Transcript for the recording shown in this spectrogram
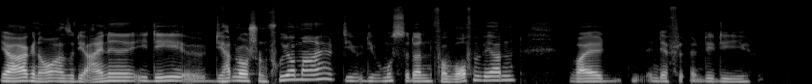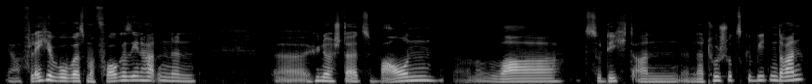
Ja, genau. Also die eine Idee, die hatten wir auch schon früher mal, die, die musste dann verworfen werden, weil in der die, die ja, Fläche, wo wir es mal vorgesehen hatten, einen äh, Hühnerstall zu bauen, war zu dicht an Naturschutzgebieten dran.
